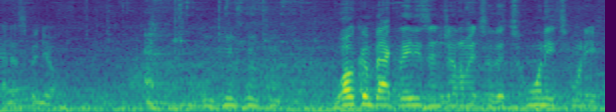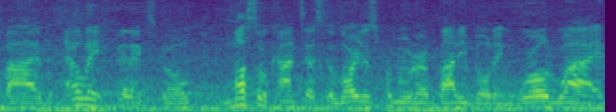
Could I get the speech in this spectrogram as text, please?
And Espanol. Welcome back, ladies and gentlemen, to the 2025 LA Fit Expo Muscle Contest, the largest promoter of bodybuilding worldwide.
